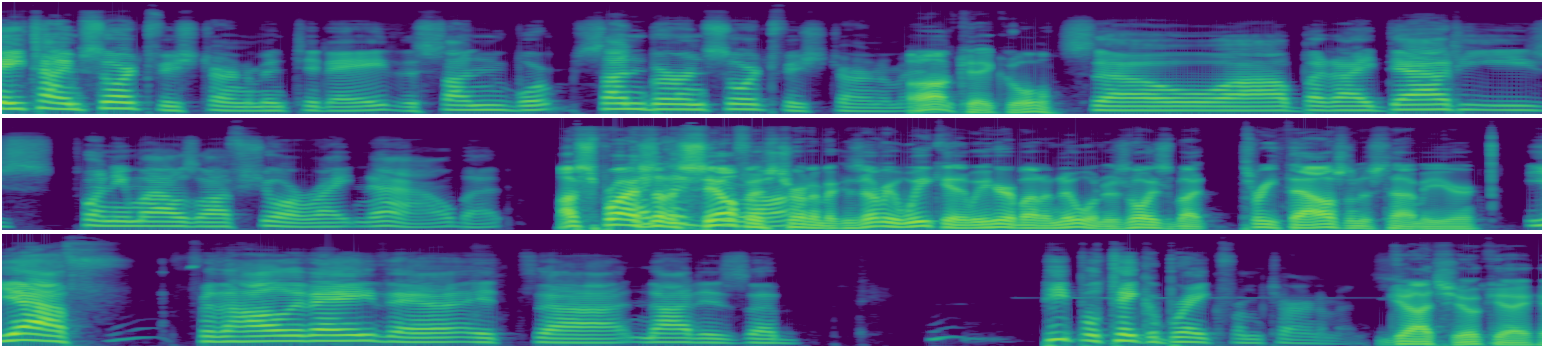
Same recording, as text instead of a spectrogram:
daytime swordfish tournament today, the Sunbur- Sunburn Swordfish Tournament. Okay, cool. So, uh, but I doubt he's 20 miles offshore right now. But I'm surprised I not a sailfish tournament because every weekend we hear about a new one. There's always about three thousand this time of year. yeah, f- for the holiday, there it's uh, not as uh, people take a break from tournaments. Gotcha. Okay.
